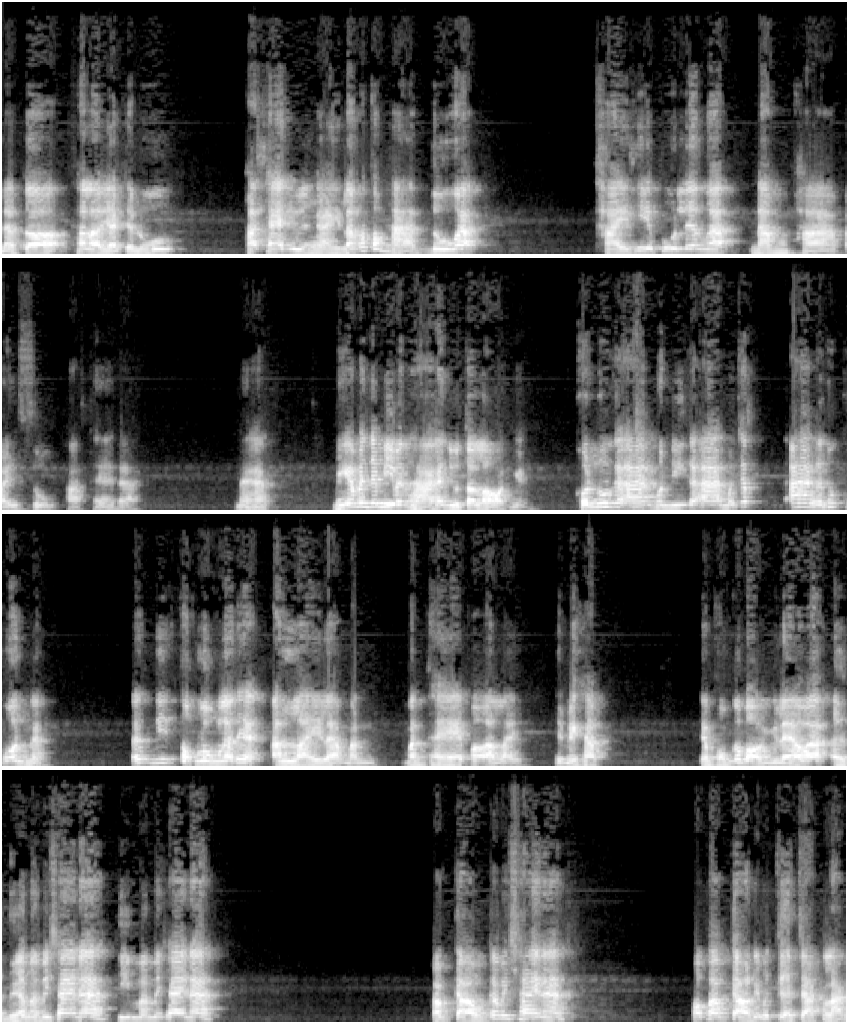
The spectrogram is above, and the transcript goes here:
แล้วก็ถ้าเราอยากจะรู้ พระแท้อยู่ยังไงเราก็ต้องหาดูว่า ใครที่พูดเรื่องว่านำพาไปสู่พระแท้ได้นะฮะไม่งั้นมันจะมีปัญหากันอยู่ตลอดไงคนนู้นก็อ้างคนนี้ก็อ้าง มันก็อ้างกันทุกคนน่ะแล้วนี่ตกลงแล้วเนี่ย อะไรล่ะ มันมันแท้เพราะอะไรเห็นไหมครับ อย่างผมก็บอกอยู่แล้วว่าเออเนื้อมันไม่ใช่นะพิมมันไม่ใช่นะความเก่าก็ไม่ใช่นะ เพราะความเก่านี่มันเกิดจากหลัง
